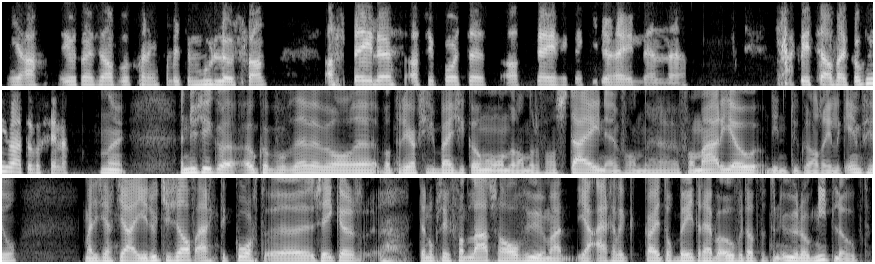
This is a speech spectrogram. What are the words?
ja, je wordt er zelf ook gewoon een beetje moedeloos van als spelers, als supporters, als trainer, ik denk iedereen. En uh, ja, ik weet zelf eigenlijk ook niet waar te beginnen. Nee. En nu zie ik ook bijvoorbeeld, hè, we hebben wel uh, wat reacties bij zien komen, onder andere van Stijn en van, uh, van Mario, die natuurlijk wel redelijk inviel. Maar die zegt, ja, je doet jezelf eigenlijk tekort, zeker ten opzichte van het laatste half uur. Maar ja, eigenlijk kan je het toch beter hebben over dat het een uur ook niet loopt.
